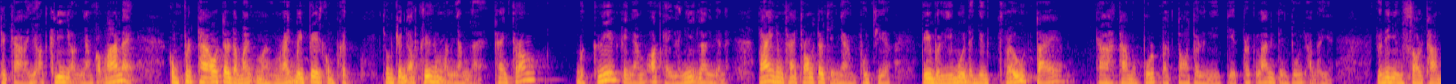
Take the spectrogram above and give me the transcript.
ធ្វើការយកអត់ឃ្លីយកញ៉ាំក៏បានដែរកុំព្រឹកថាអូទៅតែមួយថ្ងៃ3ពេលកុំគិតខ្ញុំជិនអត់ឃ្លៀនខ្ញុំអត់ញ៉ាំដែរថ្ងៃត្រង់បើឃ្លៀនក៏ញ៉ាំអត់ថ្ងៃល្ងាចឡើងយ៉ាងណាតែខ្ញុំថ្ងៃត្រង់ទៅជាញ៉ាំពុជាពេលវេលាមួយដែលយើងត្រូវតែ ការធម្មពលបន្តទៅល្ងាចទៀតព្រឹកឡើងទាំងទួយអត់អីយូរនេះយើងសល់ធម្ម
